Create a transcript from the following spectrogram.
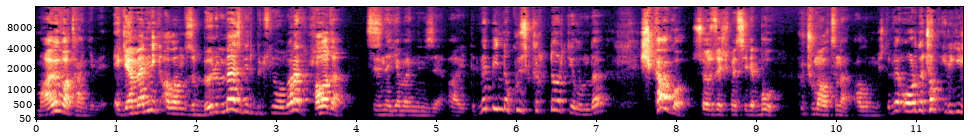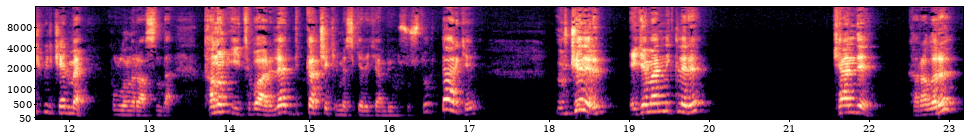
mavi vatan gibi egemenlik alanınızın bölünmez bir bütünü olarak havada sizin egemenliğinize aittir. Ve 1944 yılında Chicago Sözleşmesi'yle bu hüküm altına alınmıştır. Ve orada çok ilginç bir kelime kullanır aslında. Tanım itibariyle dikkat çekilmesi gereken bir husustur. Der ki ülkelerin egemenlikleri kendi karaları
